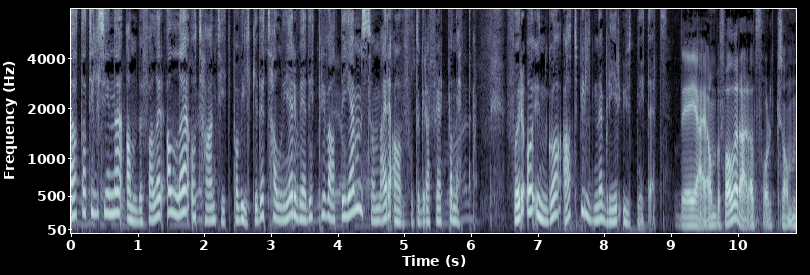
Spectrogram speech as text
Datatilsynet anbefaler alle å ta en titt på hvilke detaljer ved ditt private hjem som er avfotografert på nettet for å unngå at bildene blir utnyttet. Det jeg anbefaler, er at folk sånn,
